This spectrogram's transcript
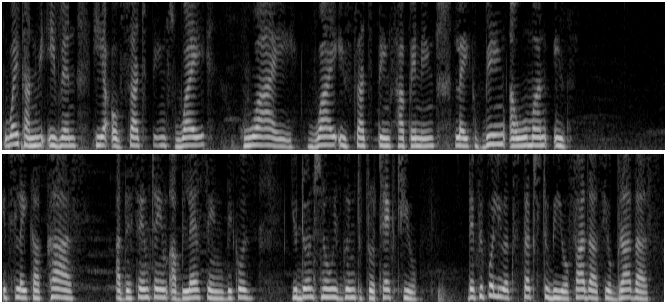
why can we even hear of such things? Why why why is such things happening? Like being a woman is it's like a curse at the same time a blessing because you don't know who is going to protect you. The people you expect to be your fathers your brothers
